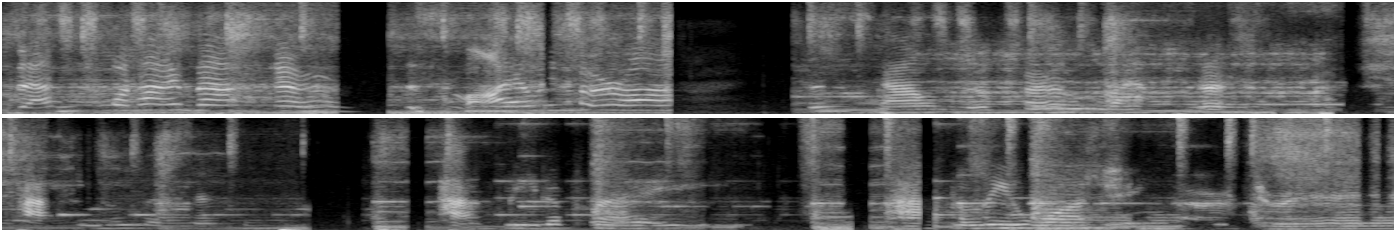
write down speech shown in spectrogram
That's what I'm after. The smile in her eyes, the sound of her laughter. Happy to listen, happy to play, happily watching her drift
